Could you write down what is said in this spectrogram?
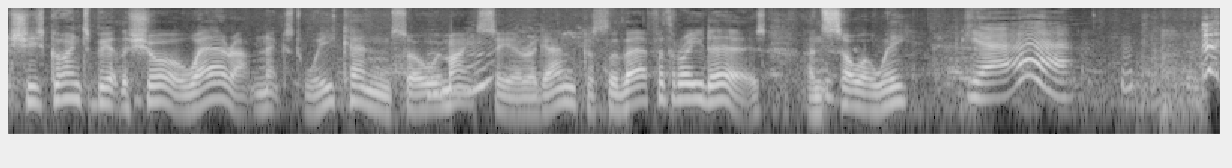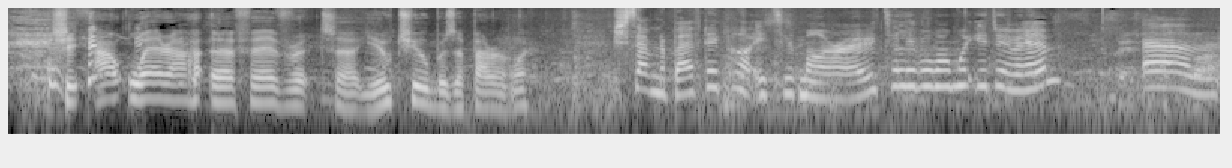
she's going to be at the show we're at next weekend, so we might see her again because they're there for three days, and so are we. Yeah. She, out, we're our, her favourite uh, YouTubers, apparently. She's having a birthday party tomorrow. Tell everyone what you're doing. Um,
